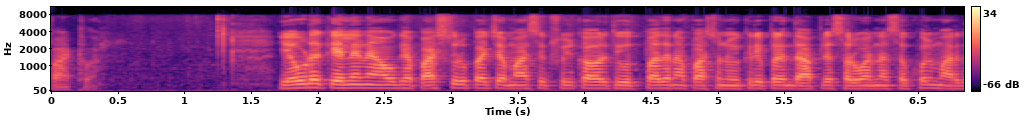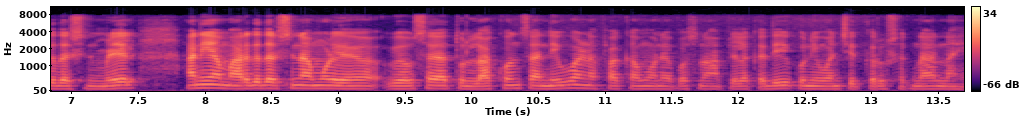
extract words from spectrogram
पाठवा. एवढं केल्याने अवघ्या पाचशे रुपयाच्या मासिक शुल्कावरती उत्पादनापासून विक्रीपर्यंत आपल्या सर्वांना सखोल मार्गदर्शन मिळेल आणि या मार्गदर्शनामुळे व्यवसायातून लाखोंचा निव्वळ नफा कमवण्यापासून आपल्याला कधीही कुणी वंचित करू शकणार नाही.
